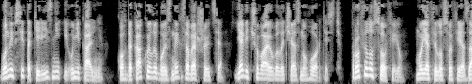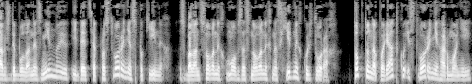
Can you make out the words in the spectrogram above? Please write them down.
Вони всі такі різні і унікальні. Когдака, коли з них завершується, я відчуваю величезну гордість. Про філософію. Моя філософія завжди була незмінною, йдеться про створення спокійних, збалансованих умов, заснованих на східних культурах, тобто на порядку і створенні гармонії.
